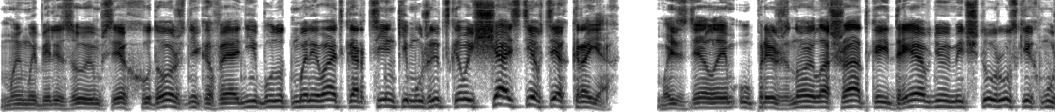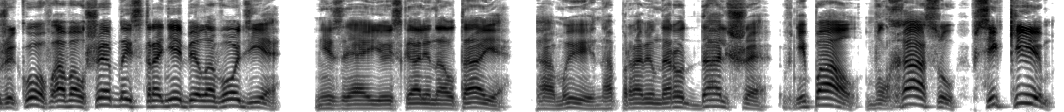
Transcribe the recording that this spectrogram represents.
Мы мобилизуем всех художников, и они будут малевать картинки мужицкого счастья в тех краях. Мы сделаем упряжной лошадкой древнюю мечту русских мужиков о волшебной стране Беловодье. Не зря ее искали на Алтае. А мы направим народ дальше, в Непал, в Лхасу, в Сиким.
